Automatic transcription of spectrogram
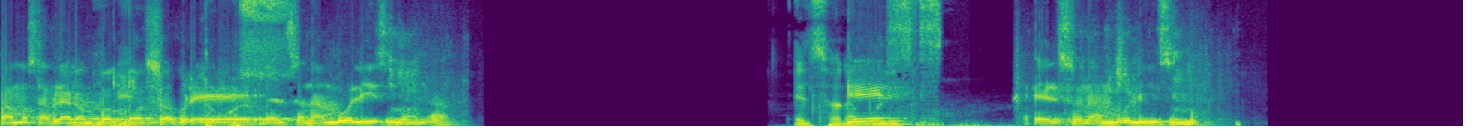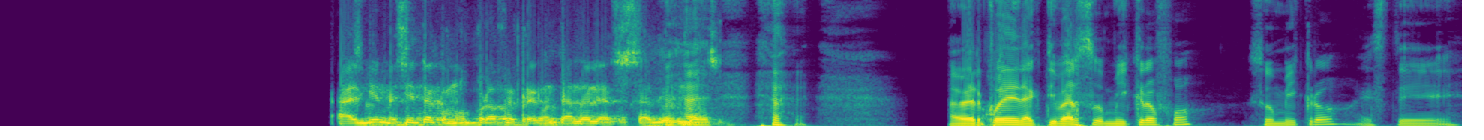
vamos a hablar un poco sobre el sonambulismo, ¿no? El sonambulismo. El sonambulismo. Alguien me siento como un profe preguntándole a sus alumnos. a ver, pueden activar su micrófono, su micro, este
